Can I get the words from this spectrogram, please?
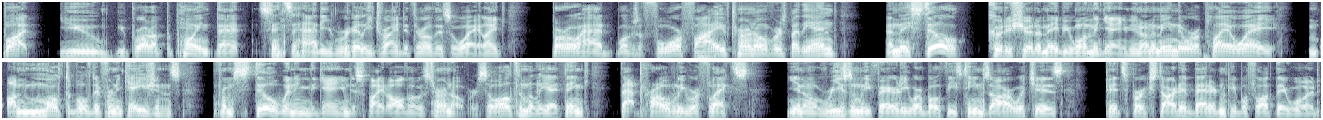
But you you brought up the point that Cincinnati really tried to throw this away. Like Burrow had what was it, four, five turnovers by the end, and they still could have, should have, maybe won the game. You know what I mean? They were a play away on multiple different occasions from still winning the game despite all those turnovers. So ultimately, I think that probably reflects, you know, reasonably fairly where both these teams are, which is Pittsburgh started better than people thought they would.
